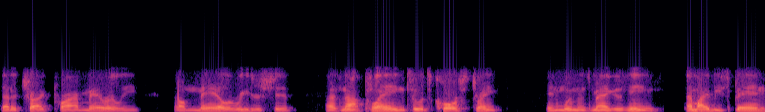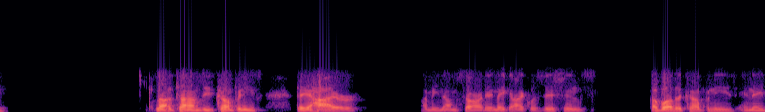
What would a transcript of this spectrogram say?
that attract primarily a male readership as not playing to its core strength in women's magazines. That might be spin. A lot of times these companies they hire I mean, I'm sorry, they make acquisitions of other companies and they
